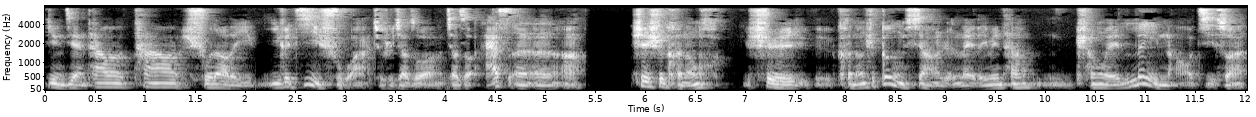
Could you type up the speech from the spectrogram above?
硬件，他他说到的一一个技术啊，就是叫做叫做 SNN 啊，这是可能是可能是更像人类的，因为它称为类脑计算，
